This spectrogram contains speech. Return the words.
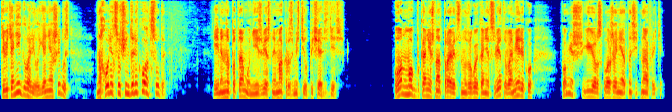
Ты ведь о ней говорила, я не ошиблась находится очень далеко отсюда. Именно потому неизвестный маг разместил печать здесь. Он мог бы, конечно, отправиться на другой конец света, в Америку, Помнишь ее расположение относительно Африки?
